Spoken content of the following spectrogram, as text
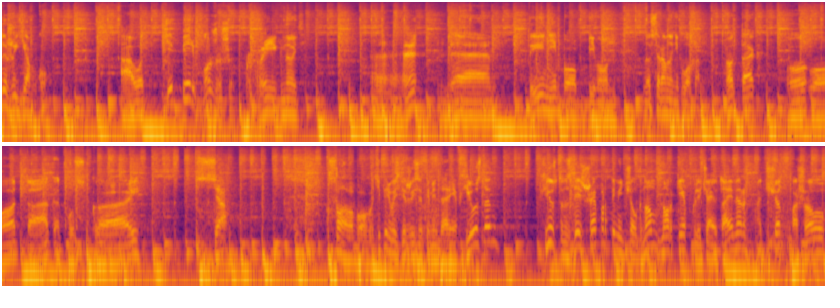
Даже ямку. А вот теперь можешь прыгнуть. Ага, да, ты не Бобби Мон, но все равно неплохо. Вот так, О, вот так, отпускай. Все. Слава богу, теперь воздержись от комментариев. Хьюстон? Хьюстон, здесь Шепард и Митчелл Гном в норке. Включаю таймер. Отсчет пошел.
